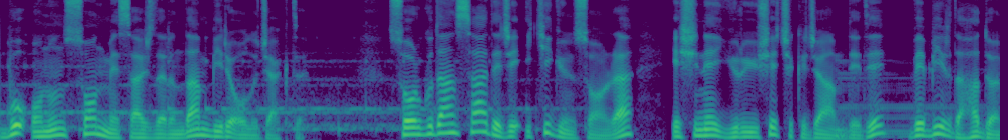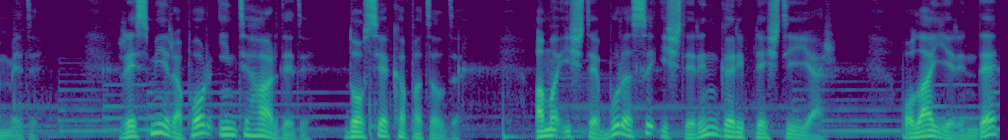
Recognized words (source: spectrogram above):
Bu onun son mesajlarından biri olacaktı. Sorgudan sadece iki gün sonra eşine yürüyüşe çıkacağım dedi ve bir daha dönmedi. Resmi rapor intihar dedi. Dosya kapatıldı. Ama işte burası işlerin garipleştiği yer. Olay yerinde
